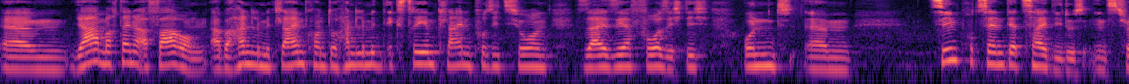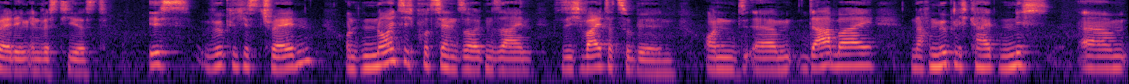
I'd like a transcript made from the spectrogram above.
ähm, ja, mach deine Erfahrungen, aber handle mit kleinem Konto, handle mit extrem kleinen Positionen, sei sehr vorsichtig und ähm, 10% der Zeit, die du ins Trading investierst, ist wirkliches Traden und 90% sollten sein, sich weiterzubilden und ähm, dabei nach Möglichkeit nicht ähm,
